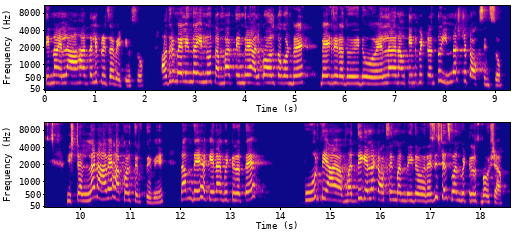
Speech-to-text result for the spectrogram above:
ತಿನ್ನೋ ಎಲ್ಲ ಆಹಾರದಲ್ಲಿ ಪ್ರಿಸರ್ವೇಟಿವ್ಸ್ ಅದ್ರ ಮೇಲಿಂದ ಇನ್ನು ತಂಬಾಕ್ ತಿಂದ್ರೆ ಆಲ್ಕೋಹಾಲ್ ತಗೊಂಡ್ರೆ ಬೇಡ್ದಿರೋದು ಇದು ಎಲ್ಲ ನಾವು ತಿಂದ್ಬಿಟ್ರಂತೂ ಇನ್ನಷ್ಟು ಟಾಕ್ಸಿನ್ಸ್ ಇಷ್ಟೆಲ್ಲ ನಾವೇ ಹಾಕೊಳ್ತಿರ್ತೀವಿ. ನಮ್ ದೇಹಕ್ಕೆ ಏನಾಗ್ಬಿಟ್ಟಿರತ್ತೆ? ಪೂರ್ತಿ ಆ ಮದ್ದಿಗೆಲ್ಲ ಟಾಕ್ಸಿನ್ ಬಂದ್, ಇದು ರೆಸಿಸ್ಟೆನ್ಸ್ ಬಂದ್ಬಿಟ್ಟಿರುತ್ತೆ ಬಹುಶಃ.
